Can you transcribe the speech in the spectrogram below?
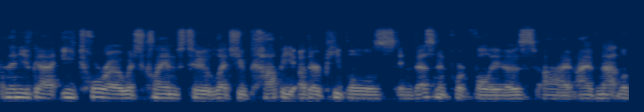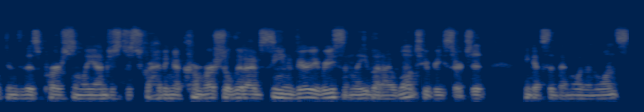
and then you've got eToro, which claims to let you copy other people's investment portfolios. Uh, I have not looked into this personally. I'm just describing a commercial that I've seen very recently, but I want to research it. I think I've said that more than once.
